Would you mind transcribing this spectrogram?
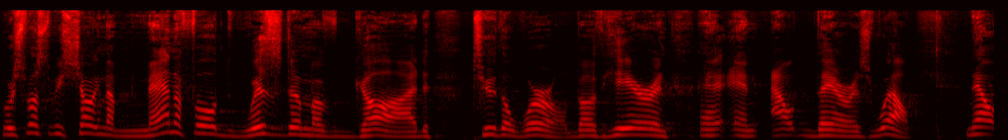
We're supposed to be showing the manifold wisdom of God to the world, both here and, and, and, out there as well. Now,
